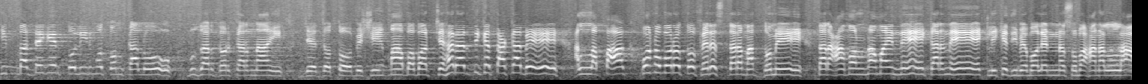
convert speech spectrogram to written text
কিংবা ডেগের তলির মতন কালো বুজার দরকার নাই। যে যত বেশি মা বাবার চেহারার দিকে তাকাবে, আল্লাহ পাক অনবরত ফেরেস্তার মাধ্যমে তার আমল নামায় নে কারণে লিখে দিবে বলেন না সুবাহান আল্লাহ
